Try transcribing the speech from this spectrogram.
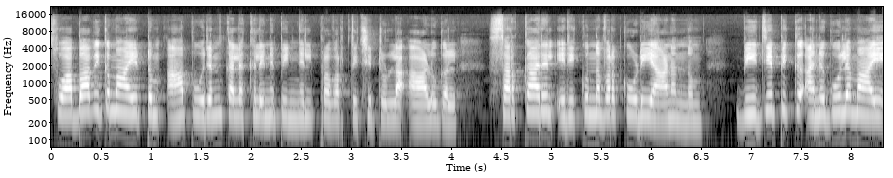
സ്വാഭാവികമായിട്ടും ആ പൂരം കലക്കലിന് പിന്നിൽ പ്രവർത്തിച്ചിട്ടുള്ള ആളുകൾ സർക്കാരിൽ ഇരിക്കുന്നവർ കൂടിയാണെന്നും ബി ജെ പിക്ക് അനുകൂലമായി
